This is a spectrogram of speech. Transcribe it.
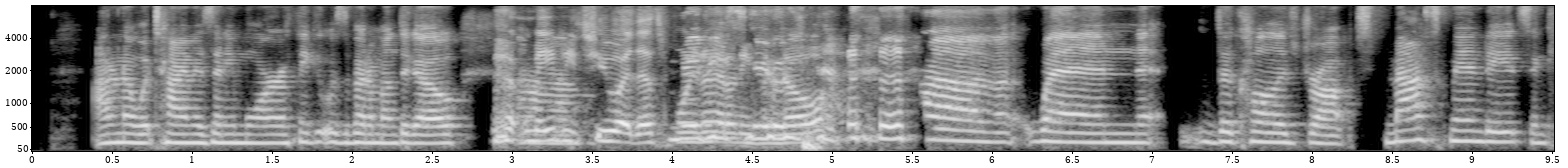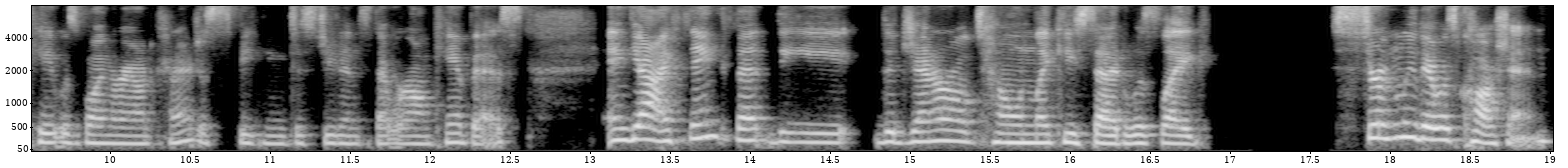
i don't know what time is anymore i think it was about a month ago maybe Um, two at this point. I don't two. even know. um, when the college dropped mask mandates and kate was going around kind of just speaking to students that were on campus and yeah i think that the the general tone like you said was like certainly there was caution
